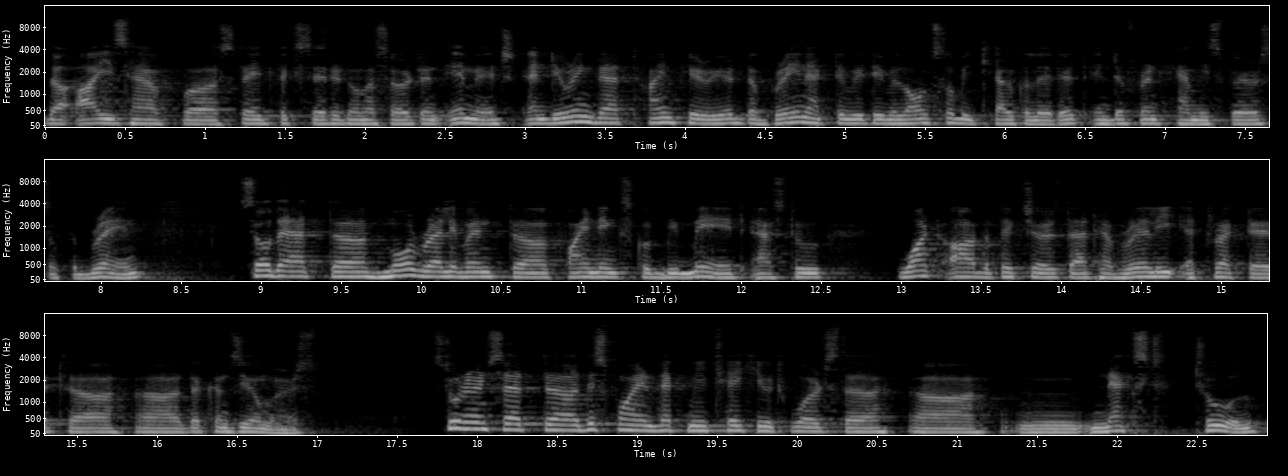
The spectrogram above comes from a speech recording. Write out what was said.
the eyes have uh, stayed fixated on a certain image. And during that time period, the brain activity will also be calculated in different hemispheres of the brain so that uh, more relevant uh, findings could be made as to what are the pictures that have really attracted uh, the consumers. Students, at this point, let me take you towards the next tool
